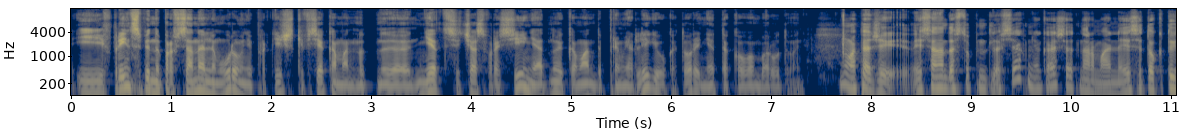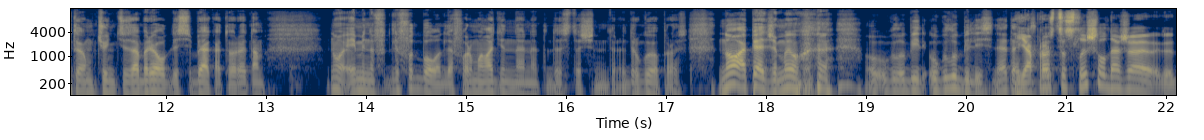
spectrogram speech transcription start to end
И, в принципе, на профессиональном уровне практически все команды. Э, нет сейчас в России ни одной команды премьер-лиги, у которой нет такого оборудования. Ну, опять же, если она доступна для всех, мне кажется, это нормально. Если только ты там что-нибудь изобрел для себя, которое там ну, именно для футбола, для Формулы-1, наверное, это достаточно другой вопрос. Но, опять же, мы углубили, углубились, да, так Я сказать. просто слышал даже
